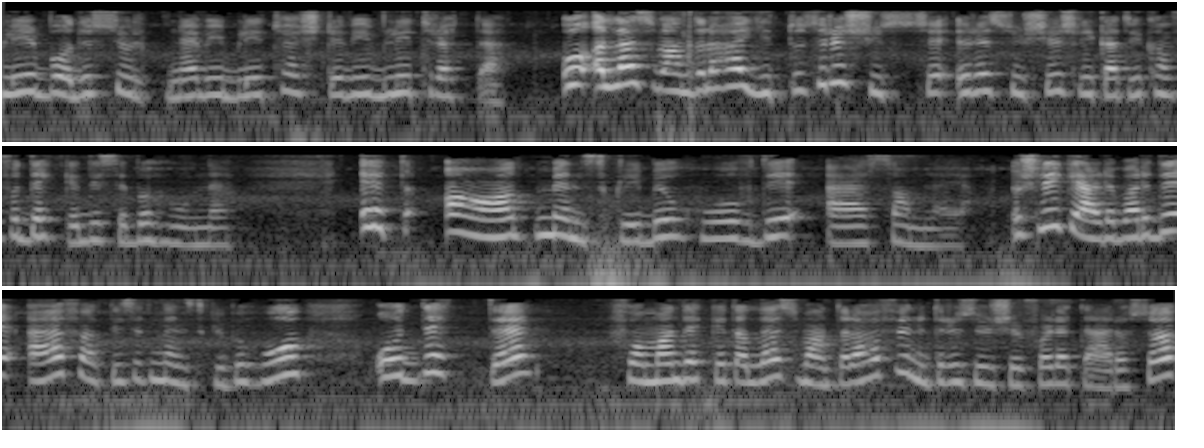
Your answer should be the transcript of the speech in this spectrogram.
blir både sultne, vi blir tørste, vi blir trøtte. Og Allah SWT har gitt oss ressurser, ressurser slik at vi kan få dekke disse behovene. Et annet menneskelig behov, det er samleie. Og slik er det bare, det er faktisk et menneskelig behov, og dette får man dekket, Allah SWT har funnet ressurser for dette her også,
